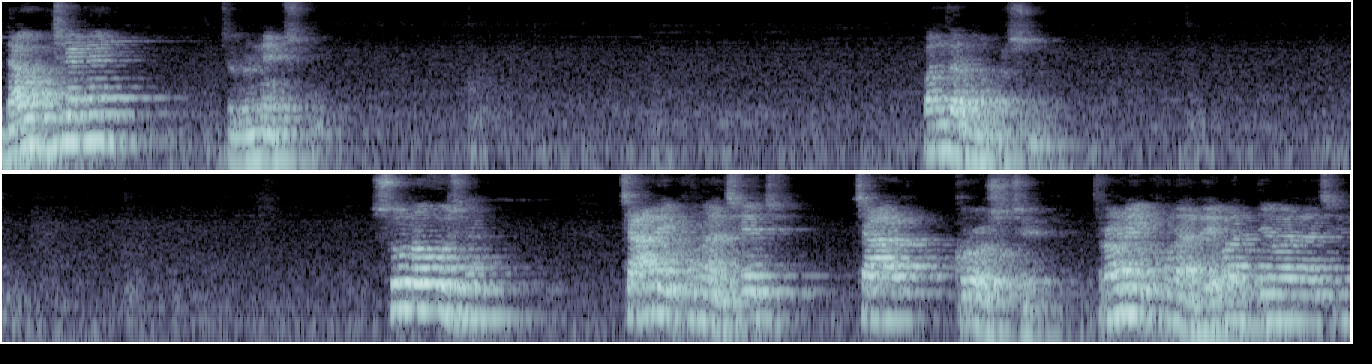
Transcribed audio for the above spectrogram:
ડાઉટ છે ને ચલો નેક્સ્ટ પંદરમો પ્રશ્ન. શું નવું છે? ચારેય ખૂણા છે જ, ચાર ક્રોસ છે. ત્રણેય ખૂણા રહેવા જ દેવાના છે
